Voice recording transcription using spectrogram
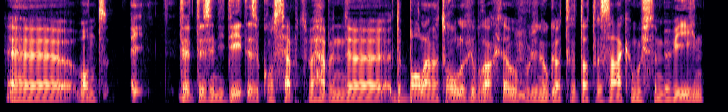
Eh, want eh, het is een idee, het is een concept. We hebben de, de bal aan het rollen gebracht. Hè. We Mm. voelen ook dat er, dat er zaken moesten bewegen.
